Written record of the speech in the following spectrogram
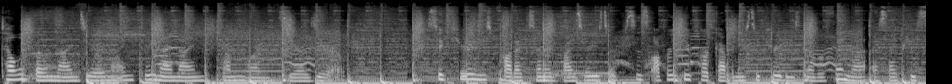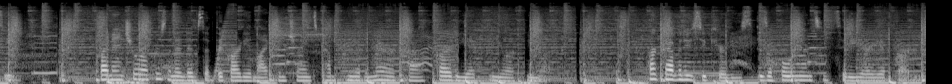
Telephone 909 399 1100. Securities products and advisory services offered through Park Avenue Securities member FINRA SIPC. Financial representatives of the Guardian Life Insurance Company of America, Guardian, New York, New York. Park Avenue Securities is a wholly owned subsidiary of Guardian.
